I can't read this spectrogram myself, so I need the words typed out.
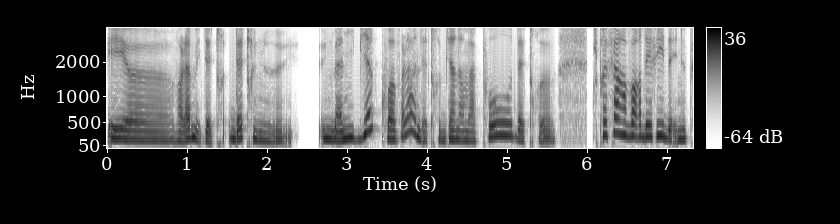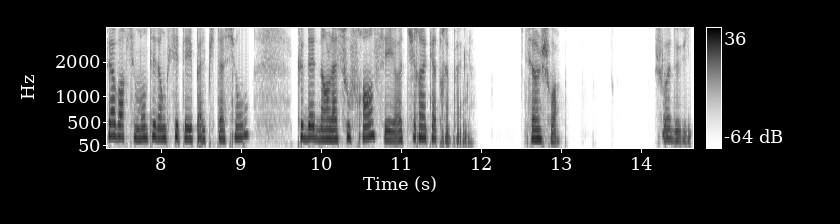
et euh, voilà mais d'être d'être une une mamie bien quoi voilà d'être bien dans ma peau d'être je préfère avoir des rides et ne plus avoir ces montées d'anxiété et palpitations que d'être dans la souffrance et euh, tirer à quatre épingles c'est un choix choix de vie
